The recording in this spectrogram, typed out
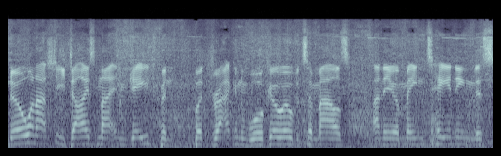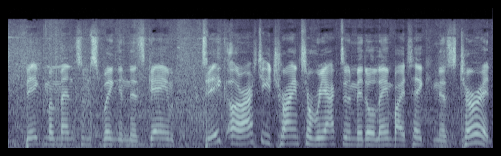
No one actually dies in that engagement, but Dragon will go over to Mouse, and they are maintaining this big momentum swing in this game. Dig are actually trying to react in the middle lane by taking this turret,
